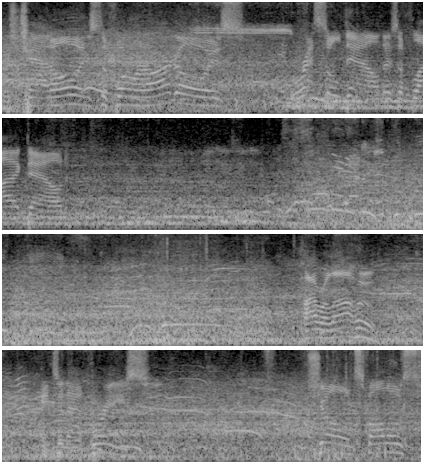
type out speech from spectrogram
There's Chad Owens, the former Argo, is wrestled down. There's a flag down. Hajrullahu into that breeze. Jones follows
